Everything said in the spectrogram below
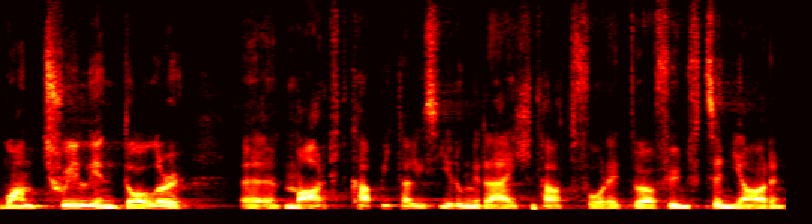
One Trillion Dollar äh, Marktkapitalisierung erreicht hat vor etwa 15 Jahren.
